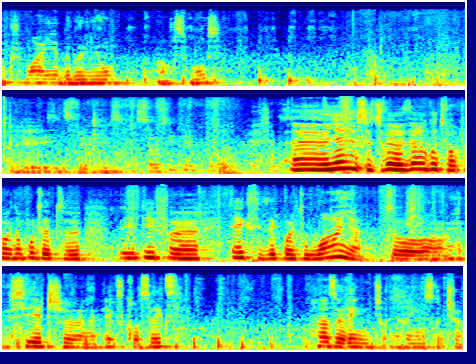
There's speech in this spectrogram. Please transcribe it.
X, Y, W are smooth. Uh, yeah, yes, it's very, very good. For, for example, that uh, if uh, x is equal to y, so uh, ch uh, x cross x has a ring, ring structure.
